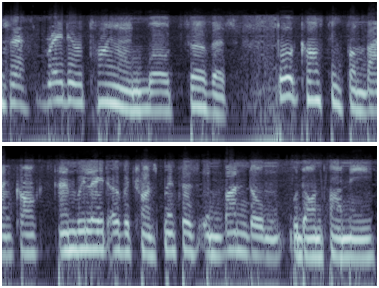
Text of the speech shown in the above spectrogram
This is Radio Thailand World Service, broadcasting from Bangkok and relayed over transmitters in Bandung, Udon Thani,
